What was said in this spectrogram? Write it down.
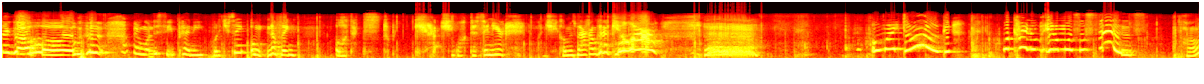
I wanna go home. I want to see Penny. What did you say? Oh, nothing. Oh, that stupid cat. She walked us in here. And when she comes back, I'm gonna kill her. Oh, my dog. What kind of animal is this? Huh?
